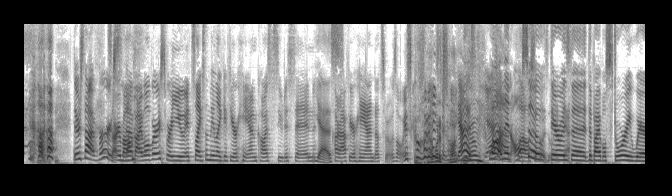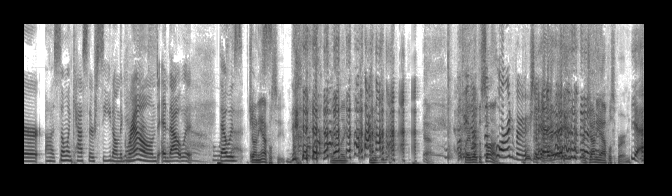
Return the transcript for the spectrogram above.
it. There's that verse, Sorry, Mom. that Bible verse where you, it's like something like if your hand causes you to sin, Yes. cut off your hand. That's what was always quoted. that what it's to me. talking Yes. about? Well, and then also supposedly, there was the the Bible story where uh, someone cast their seed on the ground, and that was that was Johnny ins- Appleseed. And, like, yeah. That's why I wrote the song. Porn version. Uh, Johnny Applesperm. Yeah.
